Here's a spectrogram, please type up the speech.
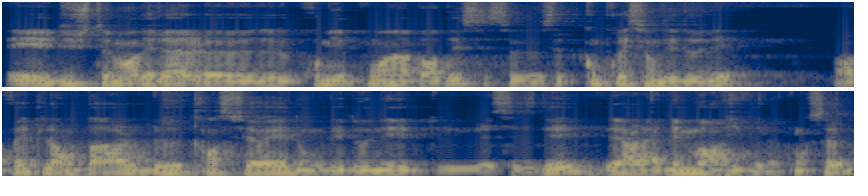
et justement, déjà, le, premier point à aborder, c'est ce, cette compression des données. En fait, là, on parle de transférer donc des données du SSD vers la mémoire vive de la console.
